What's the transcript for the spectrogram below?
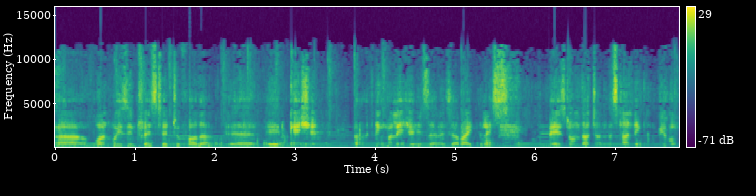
uh, one who is interested to further uh, education. I think Malaysia is a, is a right place based on that understanding, and we hope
